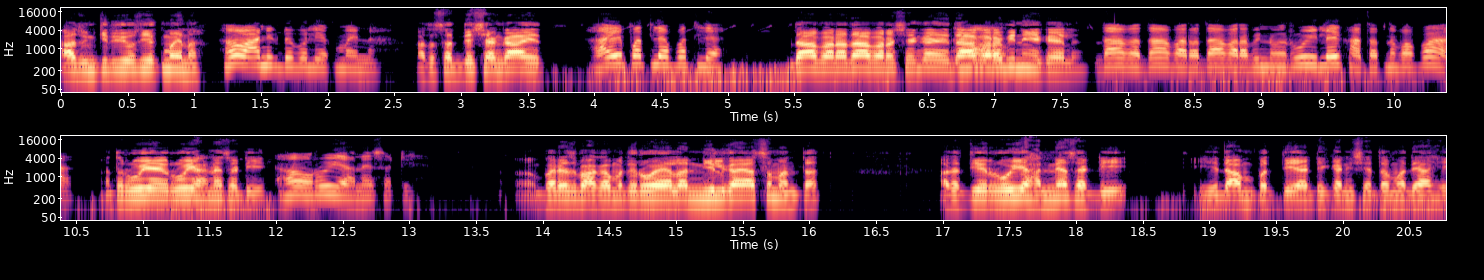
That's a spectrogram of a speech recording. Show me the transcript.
अजून किती दिवस? एक महिना. हो आणि डबल एक महिना. आता सध्या शेंगा आहेत. हाय पतल्या पतल्या. दहा बारा दहा बारा शेंगा आहे दहा हो. बारा बी नाही कायला दहा दहा बारा दहा बारा बिन रुई लई खातात ना बापा. आता रोई रोई हाण्यासाठी आहे. हो रुई आणण्यासाठी बऱ्याच भागामध्ये रोयाला नीलगाय असं म्हणतात. आता ते रोई हाणण्यासाठी हे दाम्पत्य या ठिकाणी शेतामध्ये आहे.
